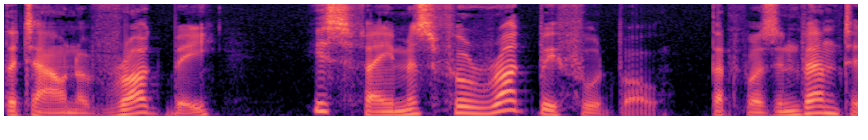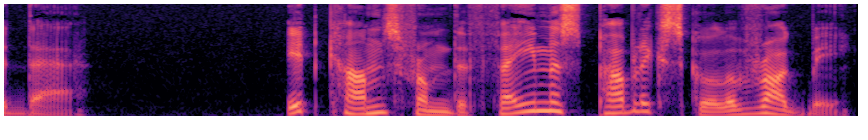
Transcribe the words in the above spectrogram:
The town of Rugby is famous for rugby football that was invented there. It comes from the famous public school of rugby.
